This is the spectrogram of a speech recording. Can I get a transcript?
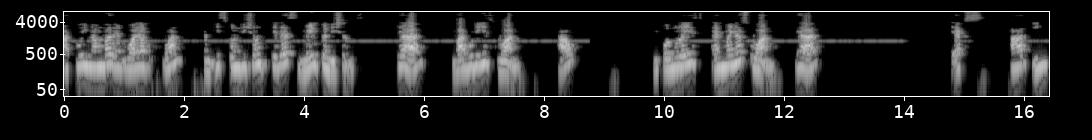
are 2 in number and Y are 1 and this condition is as male conditions. Here, Barr-Body is 1. How? The formula is n minus 1. Here, X are in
